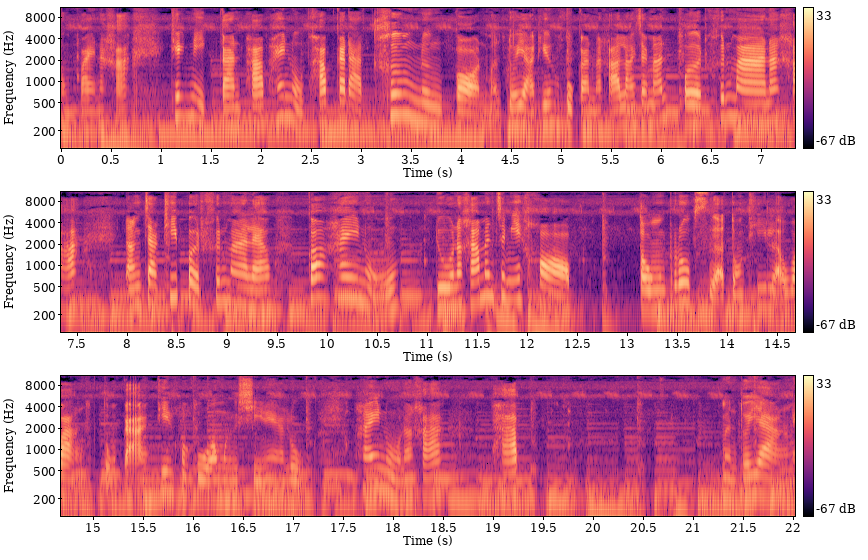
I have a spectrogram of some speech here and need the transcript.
ลงไปนะคะ เทคนิคการพับให้หนูพับกระดาษครึ่งหนึ่งก่อนเหมือนตัวอย่างที่คุณครูกันนะคะ หลังจากนั้นเปิดขึ้นมานะคะ หลังจากที่เปิดขึ้นมาแล้ว ก็ให้หนูดูนะคะ มันจะมีขอบตรงรูปเสือตรงที่ระหว่างตรงกลางที่คุณครูเอามือชี้เนี่ยลูกให้หนูนะคะ พับ เหมือนตัวอย่างใน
